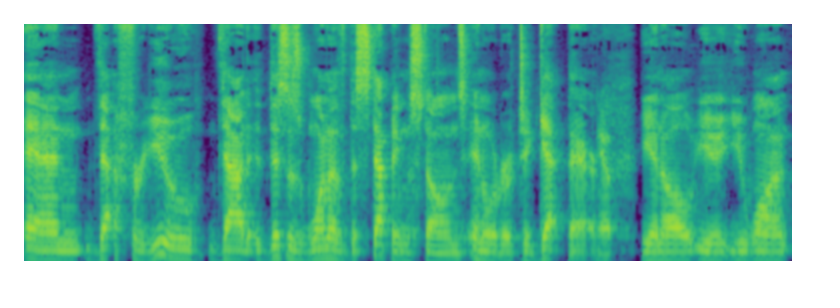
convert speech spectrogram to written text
And that for you that this is one of the stepping stones in order to get there. Yep. You know, you you want,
